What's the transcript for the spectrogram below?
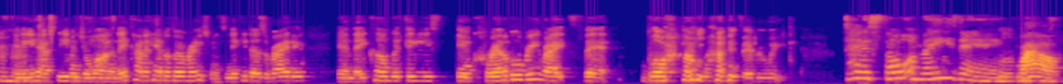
Mm-hmm. And then you have Steve and Jawan, and they kind of handle the arrangements. Nikki does the writing, and they come with these incredible rewrites that blow our minds every week. That is so amazing! Mhm. Wow.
